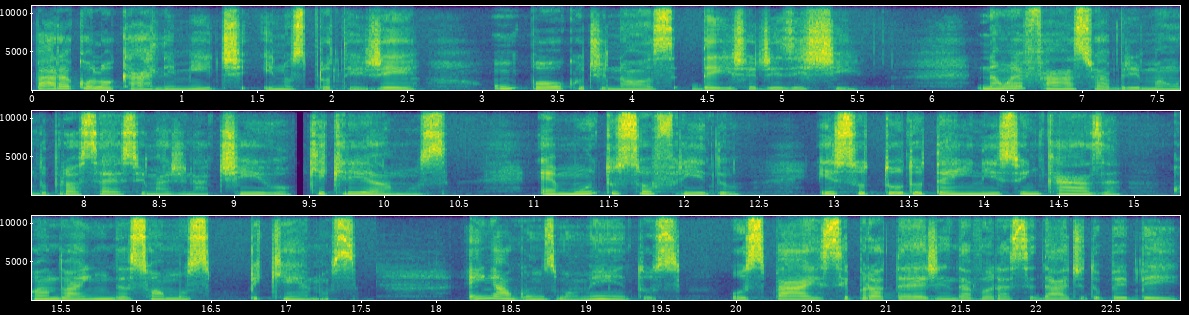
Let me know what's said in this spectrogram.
Para colocar limite e nos proteger, um pouco de nós deixa de existir. Não é fácil abrir mão do processo imaginativo que criamos. É muito sofrido isso tudo tem início em casa, quando ainda somos pequenos. Em alguns momentos, os pais se protegem da voracidade do bebê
